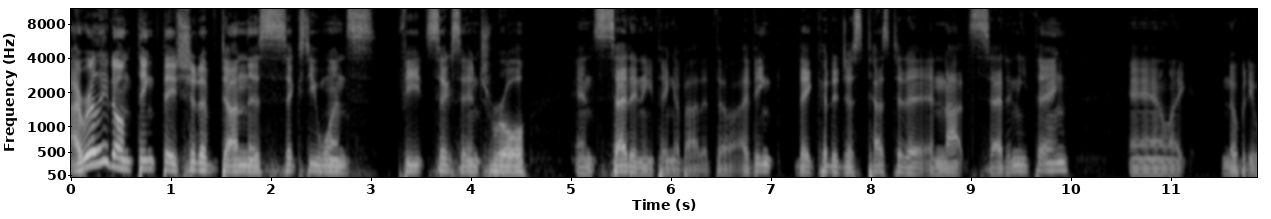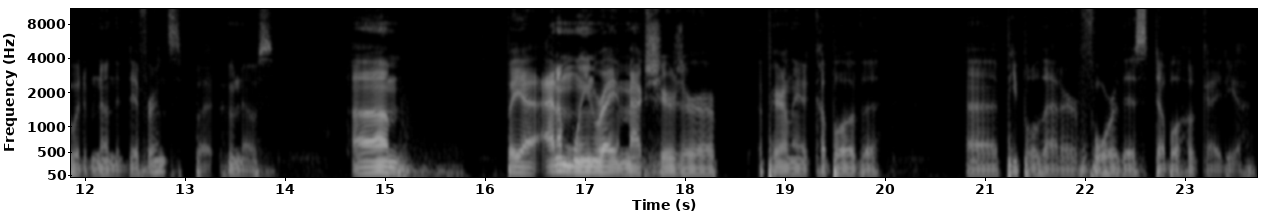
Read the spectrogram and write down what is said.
I really don't think they should have done this 61 feet 6 inch rule and said anything about it, though. I think they could have just tested it and not said anything, and like nobody would have known the difference, but who knows. Um, but yeah, Adam Wainwright and Max Scherzer are apparently a couple of the uh, people that are for this double hook idea.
